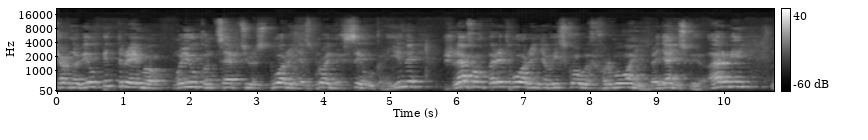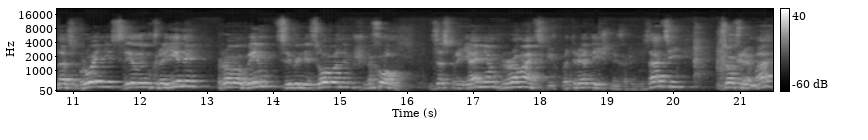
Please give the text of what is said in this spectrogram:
Чорновіл підтримав мою концепцію створення Збройних сил України шляхом перетворення військових формувань радянської армії на Збройні Сили України правовим цивілізованим шляхом за сприянням громадських патріотичних організацій, зокрема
